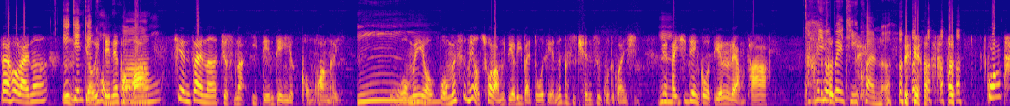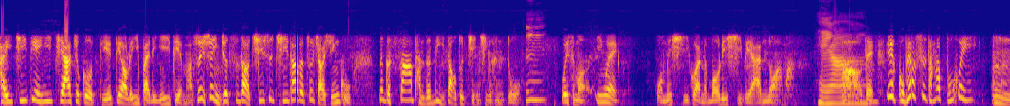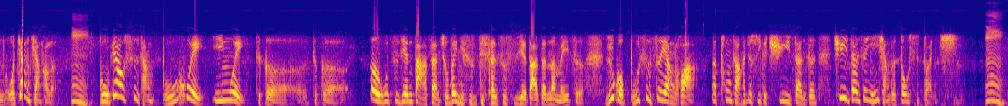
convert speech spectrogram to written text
再后来呢，一点点有一点点恐慌，现在呢，就是那一点点有恐慌而已。嗯，我们有我们是没有错了，我们跌了一百多点，那个是全资股的关系，因为台积电给我跌了两趴，他又被提款了。对呀。光台积电一家就够跌掉了一百零一点嘛，所以所以你就知道，其实其他的中小型股那个沙盘的力道都减轻很多。嗯，为什么？因为我们习惯了摩利喜被安诺嘛。对啊，对，因为股票市场它不会，嗯，我这样讲好了，嗯，股票市场不会因为这个这个俄乌之间大战，除非你是第三次世界大战，那没辙。如果不是这样的话。那通常它就是一个区域战争，区域战争影响的都是短期。嗯，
